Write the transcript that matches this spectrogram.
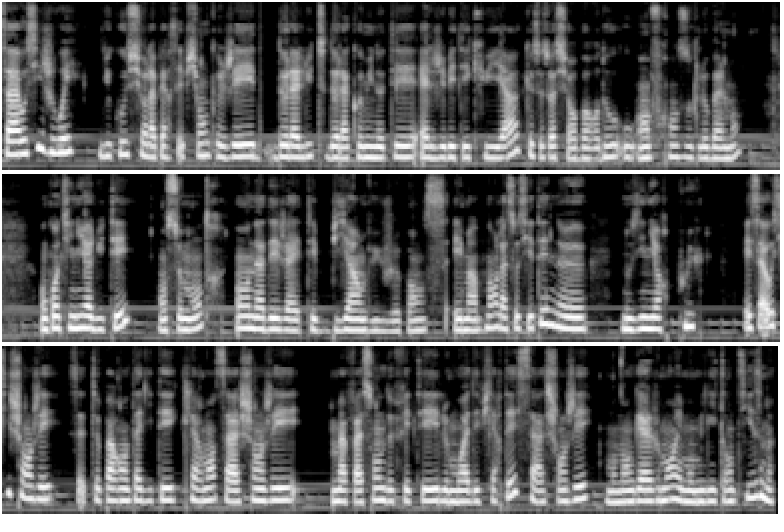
Ça a aussi joué, du coup, sur la perception que j'ai de la lutte de la communauté LGBTQIA, que ce soit sur Bordeaux ou en France globalement. On continue à lutter, on se montre, on a déjà été bien vu, je pense, et maintenant la société ne nous ignore plus. Et ça a aussi changé, cette parentalité. Clairement, ça a changé ma façon de fêter le mois des fiertés, ça a changé mon engagement et mon militantisme,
